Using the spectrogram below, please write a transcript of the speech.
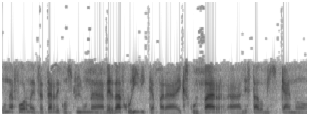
una forma de tratar de construir una verdad jurídica para exculpar al Estado mexicano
